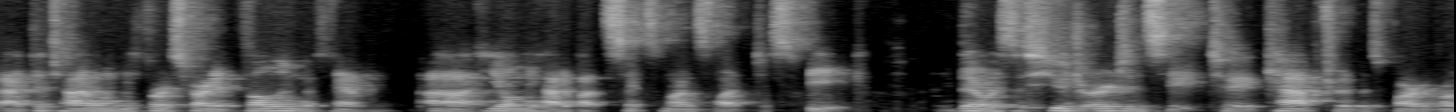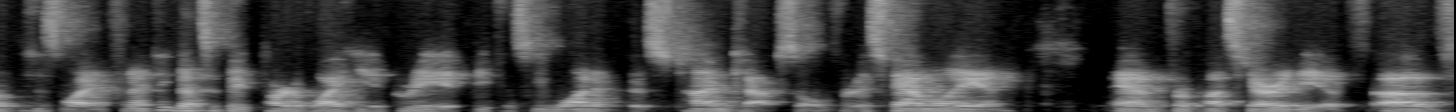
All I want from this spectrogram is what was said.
At the time when we first started filming with him, uh, he only had about six months left to speak. There was this huge urgency to capture this part of his life. And I think that's a big part of why he agreed, because he wanted this time capsule for his family and, and for posterity of, of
